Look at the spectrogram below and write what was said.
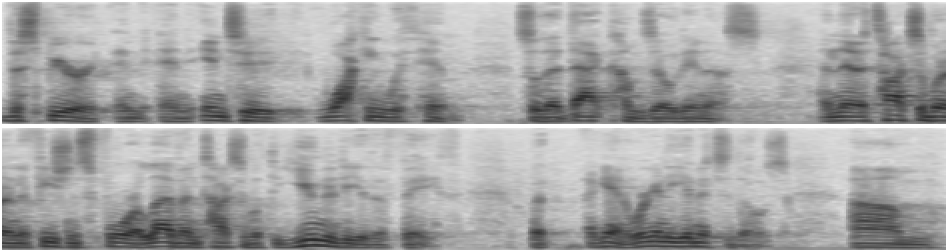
the Spirit and, and into walking with Him so that that comes out in us. And then it talks about in Ephesians 4.11, talks about the unity of the faith. But again, we're going to get into those. Um,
